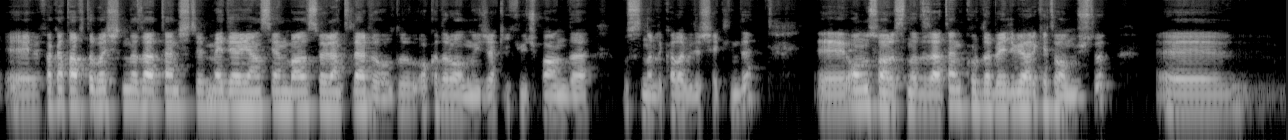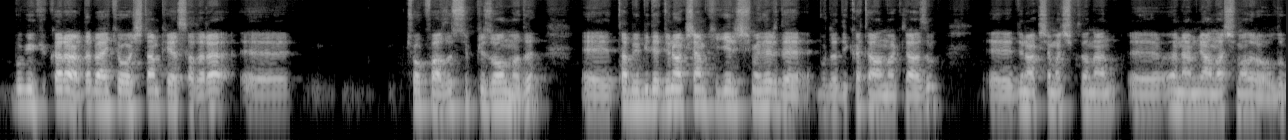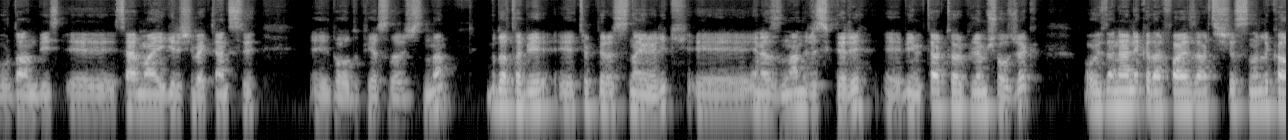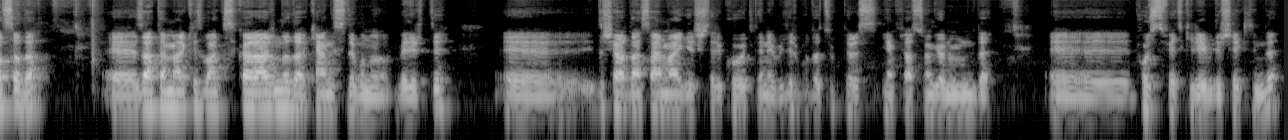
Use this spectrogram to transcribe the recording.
E, fakat hafta başında zaten işte medyaya yansıyan bazı söylentiler de oldu. O kadar olmayacak. 2-3 puanda bu sınırlı kalabilir şeklinde. E, onun sonrasında da zaten kurda belli bir hareket olmuştu. E, bugünkü karar da belki o açıdan piyasalara e, çok fazla sürpriz olmadı. E, tabii bir de dün akşamki gelişmeleri de burada dikkate almak lazım. E, dün akşam açıklanan e, önemli anlaşmalar oldu. Buradan bir e, sermaye girişi beklentisi e, doğdu piyasalar açısından. Bu da tabii e, Türk lirasına yönelik e, en azından riskleri bir miktar törpülemiş olacak. O yüzden her ne kadar faiz artışı sınırlı kalsa da zaten Merkez Bankası kararında da kendisi de bunu belirtti. Dışarıdan sermaye girişleri kuvvetlenebilir. Bu da Türk lirası enflasyon görünümünü de pozitif etkileyebilir şeklinde.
